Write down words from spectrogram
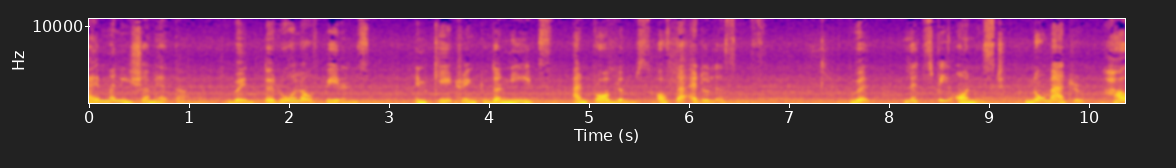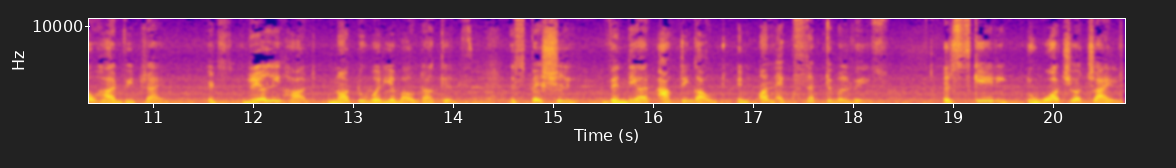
I am Manisha Mehta with the role of parents in catering to the needs and problems of the adolescents. Well, let's be honest, no matter how hard we try, it's really hard not to worry about our kids, especially when they are acting out in unacceptable ways. It's scary to watch your child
